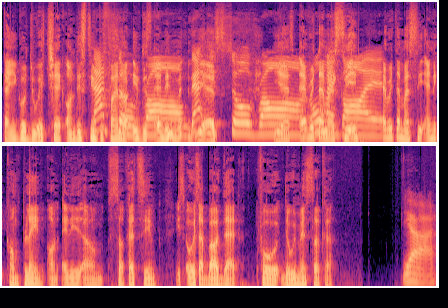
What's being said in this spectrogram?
can you go do a check on this team that's to find so out if there's wrong. any?" men?" That is yes, so wrong. yes. Every oh time I see, every time I see any complaint on any um, soccer team, it's always about that for the women's soccer. Yeah.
